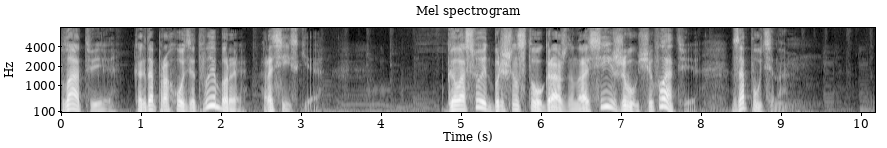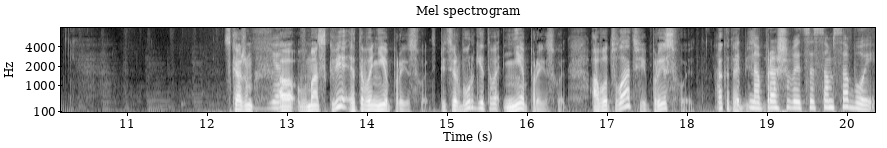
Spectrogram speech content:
в Латвии, когда проходят выборы российские, голосует большинство граждан России, живущих в Латвии, за Путина? Скажем, Я... А, в Москве этого не происходит, в Петербурге этого не происходит, а вот в Латвии происходит. Как это объяснить? Напрашивается сам собой.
